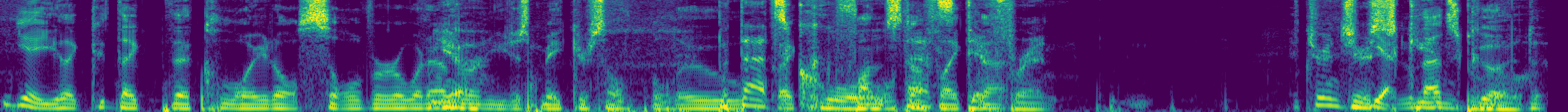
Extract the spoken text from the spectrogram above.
Yeah, you like like the colloidal silver or whatever, Yeah. and you just make yourself blue. But that's like, cool. Fun stuff that's like different. It turns your Yeah, skin that's blue. good. that.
